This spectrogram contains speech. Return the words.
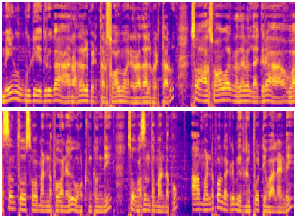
మెయిన్ గుడి ఎదురుగా రథాలు పెడతారు స్వామివారి రథాలు పెడతారు. సో ఆ స్వామివారి రథాల దగ్గర వసంతోత్సవ మండపం అనేది ఒకటి ఉంటుంది. సో వసంత మండపం. ఆ మండపం దగ్గర మీరు రిపోర్ట్ ఇవ్వాలండి.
